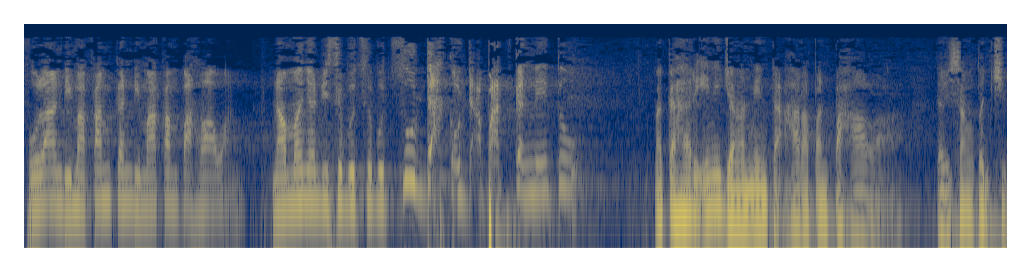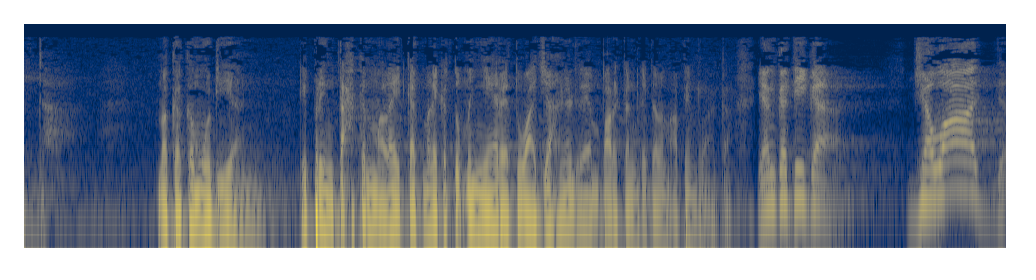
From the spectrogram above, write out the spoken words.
Fulan dimakamkan di makam pahlawan. Namanya disebut-sebut. Sudah kau dapatkan itu. Maka hari ini jangan minta harapan pahala dari sang pencipta. Maka kemudian diperintahkan malaikat-malaikat untuk menyeret wajahnya dilemparkan ke dalam api neraka. Yang ketiga, Jawad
